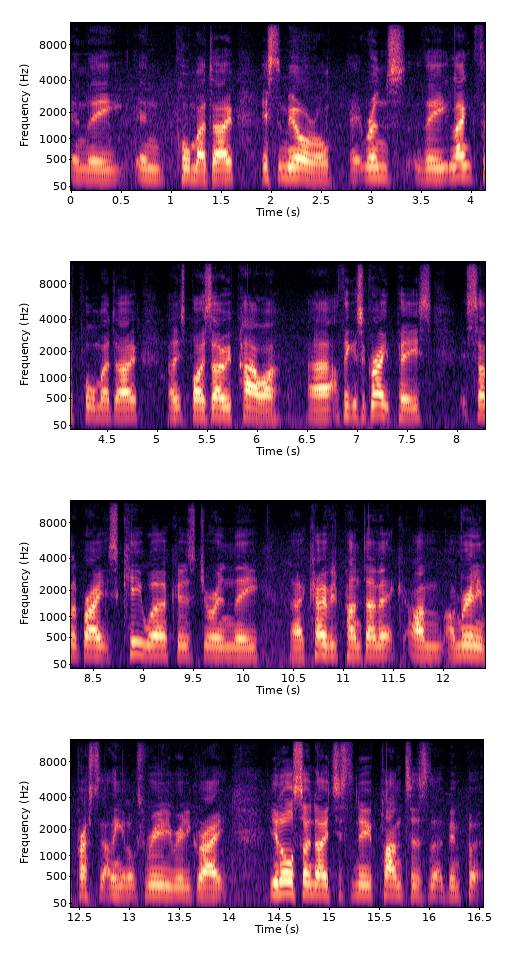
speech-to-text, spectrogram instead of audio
in the in Pool Meadow is the mural. It runs the length of Pool Meadow and it's by Zoe Power. Uh, I think it's a great piece. It celebrates key workers during the uh, COVID pandemic. I'm, I'm really impressed with it. I think it looks really, really great. You'll also notice the new planters that have been put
